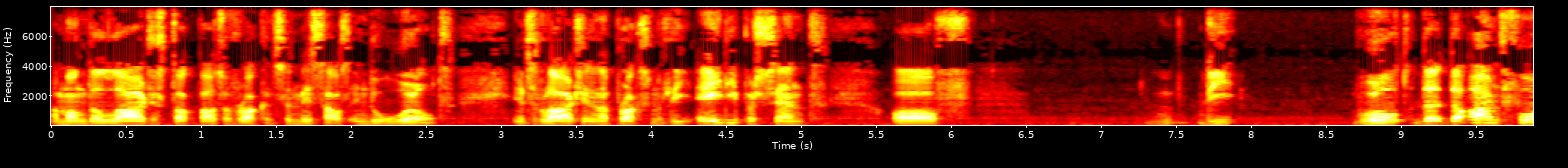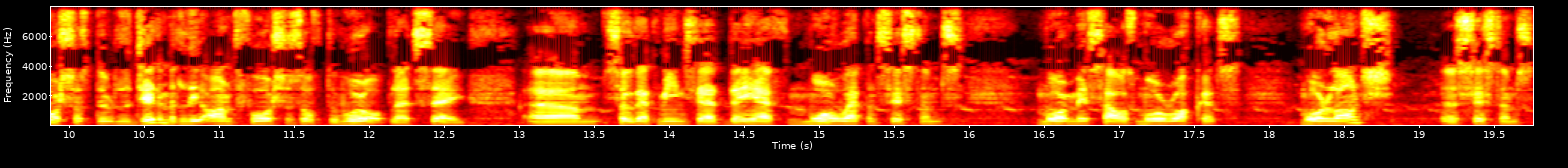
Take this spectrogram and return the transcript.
among the largest stockpiles of rockets and missiles in the world. It's larger than approximately 80% of the world, the, the armed forces, the legitimately armed forces of the world, let's say. Um, so that means that they have more weapon systems, more missiles, more rockets, more launch uh, systems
